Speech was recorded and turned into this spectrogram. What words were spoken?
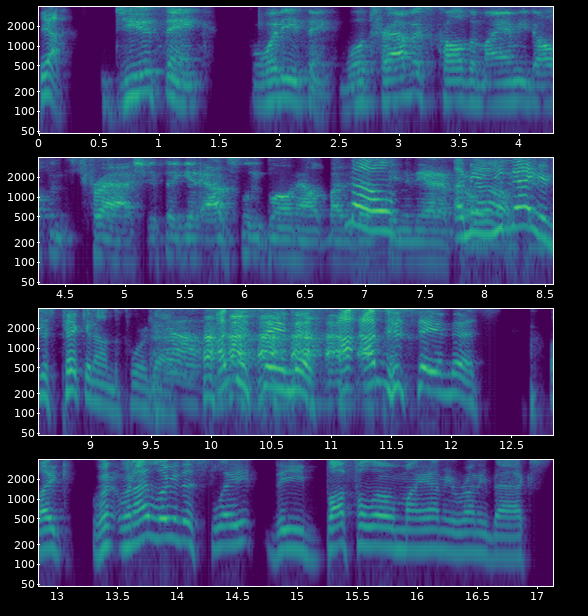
Yeah. Do you think? What do you think? Will Travis call the Miami Dolphins trash if they get absolutely blown out by the No. best team in the NFL? I mean, you Oh. now you're just picking on the poor guy. I'm just saying this. I, I'm just saying this. Like when, when I look at this slate, the Buffalo Miami running backs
